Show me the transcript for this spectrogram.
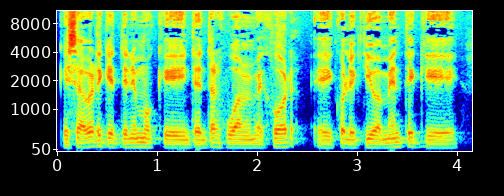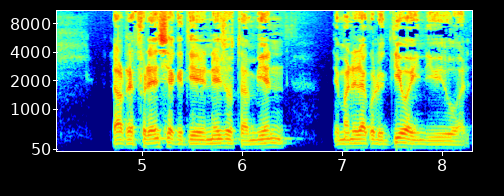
que saber que tenemos que intentar jugar mejor eh, colectivamente que la referencia que tienen ellos también de manera colectiva e individual.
